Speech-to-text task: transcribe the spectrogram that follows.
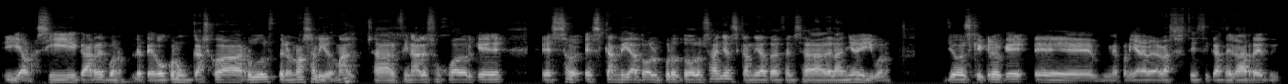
Y aún así, Garrett, bueno, le pegó con un casco a Rudolph, pero no ha salido mal. O sea, al final es un jugador que es, es candidato al pro todos los años, es candidato a defensa del año y bueno, yo es que creo que eh, me ponía a ver las estadísticas de Garrett.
